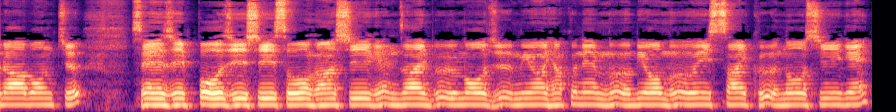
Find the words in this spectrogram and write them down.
裏本中。政治法実施総願し現在部門寿命百年無病無一切空の資源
